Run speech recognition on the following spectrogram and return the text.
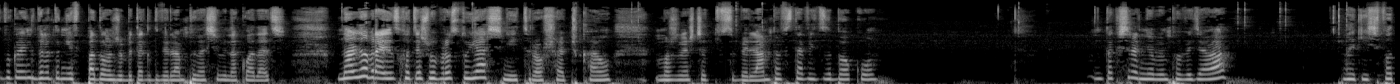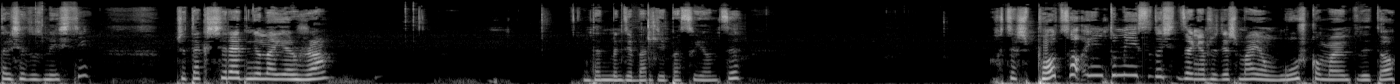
W ogóle nigdy na to nie wpadłam, żeby tak dwie lampy na siebie nakładać. No ale dobra, jest chociaż po prostu jaśniej troszeczkę. Można jeszcze tu sobie lampę wstawić z boku. No, tak średnio bym powiedziała. Jakiś fotel się tu zmieści? Czy tak średnio najeżdża? Ten będzie bardziej pasujący. Chociaż po co im tu miejsce do siedzenia? Przecież mają łóżko, mają tutaj to.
